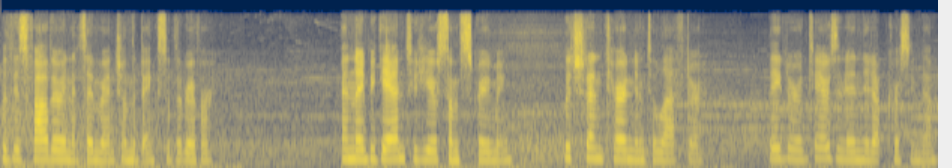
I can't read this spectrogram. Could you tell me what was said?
with his father in a same ranch on the banks of the river. And they began to hear some screaming, which then turned into laughter. They drew tears and ended up cursing them.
